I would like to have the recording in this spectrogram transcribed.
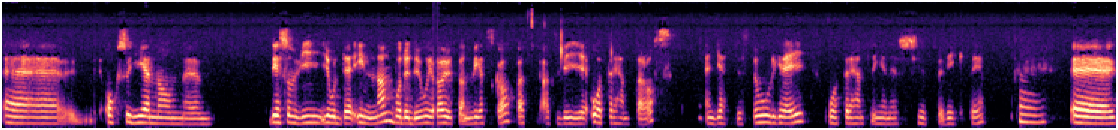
Eh, också genom eh, det som vi gjorde innan, både du och jag utan vetskap, att, att vi återhämtar oss. En jättestor grej. Återhämtningen är superviktig. Mm. Eh,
